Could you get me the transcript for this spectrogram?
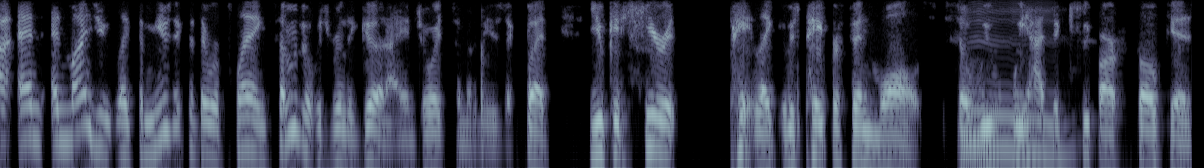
uh, and and mind you like the music that they were playing some of it was really good i enjoyed some of the music but you could hear it like it was paper thin walls so mm. we we had to mm. keep our focus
